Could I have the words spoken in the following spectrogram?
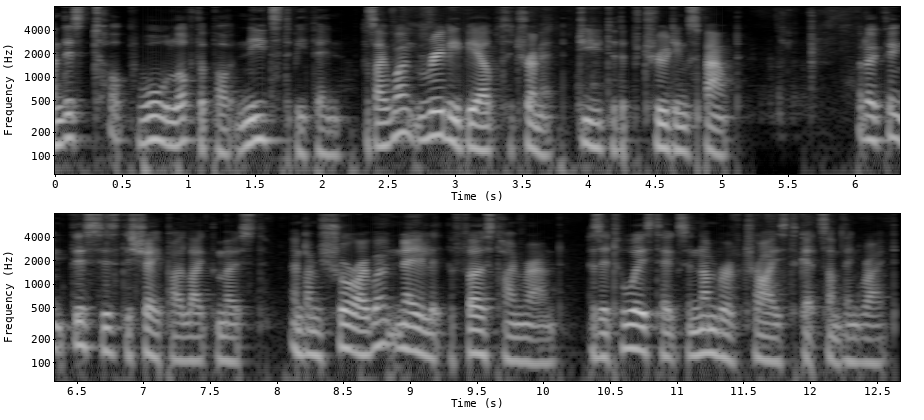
And this top wall of the pot needs to be thin, as I won't really be able to trim it due to the protruding spout. But I think this is the shape I like the most, and I'm sure I won't nail it the first time round, as it always takes a number of tries to get something right,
